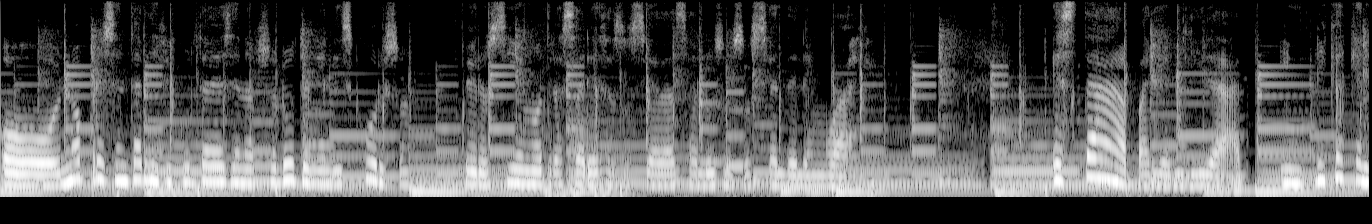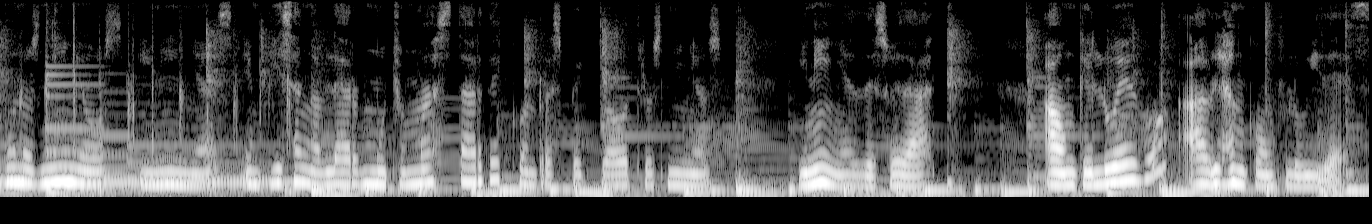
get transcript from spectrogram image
o no presentar dificultades en absoluto en el discurso, pero sí en otras áreas asociadas al uso social del lenguaje. Esta variabilidad implica que algunos niños y niñas empiezan a hablar mucho más tarde con respecto a otros niños y niñas de su edad, aunque luego hablan con fluidez.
